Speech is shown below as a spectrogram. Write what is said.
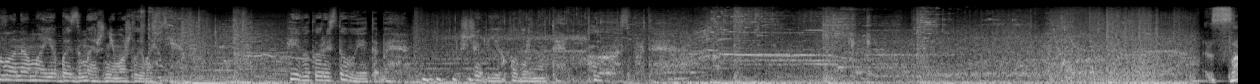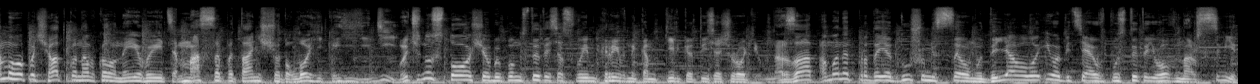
вона має безмежні можливості. І використовує тебе, щоб їх повернути. О, Господи. З самого початку навколо неї виється маса питань щодо логіки її дій. Почну з того, щоб помститися своїм кривникам кілька тисяч років назад. Аманет продає душу місцевому дияволу і обіцяє впустити його в наш світ.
